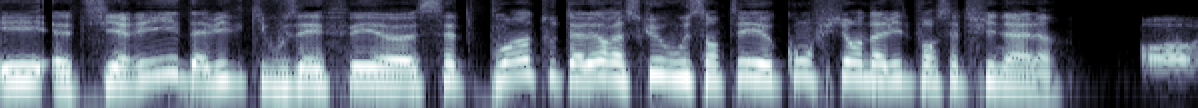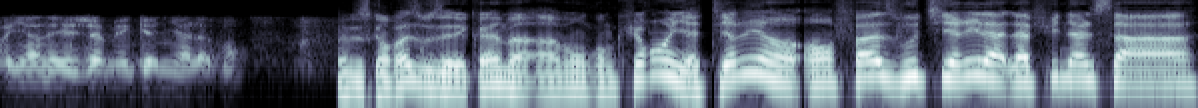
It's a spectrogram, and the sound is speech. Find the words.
et euh, Thierry. David qui vous avez fait euh, 7 points tout à l'heure. Est-ce que vous vous sentez euh, confiant David pour cette finale? Oh, rien n'est jamais gagné à l'avance. Parce qu'en face, vous avez quand même un, bon concurrent. Il y a Thierry en, face. Vous, Thierry, la, la finale, ça,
